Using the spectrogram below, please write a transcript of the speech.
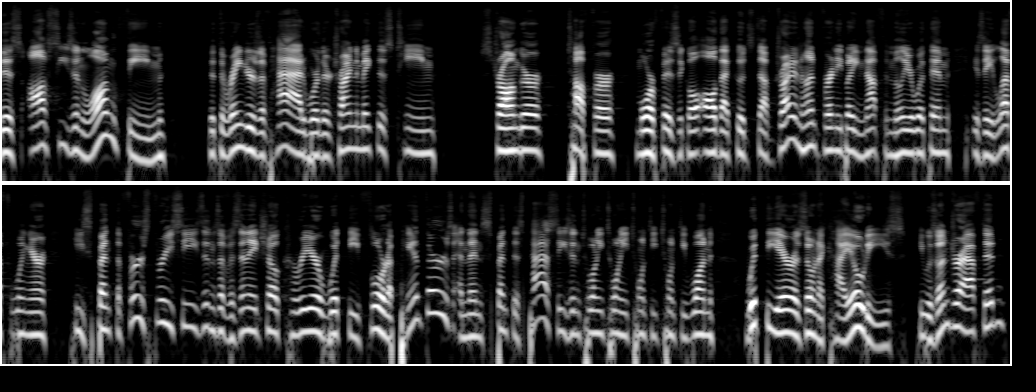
this offseason long theme that the Rangers have had, where they're trying to make this team stronger, tougher, more physical, all that good stuff. Dryden Hunt, for anybody not familiar with him, is a left winger. He spent the first three seasons of his NHL career with the Florida Panthers and then spent this past season, 2020 2021, with the Arizona Coyotes. He was undrafted,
